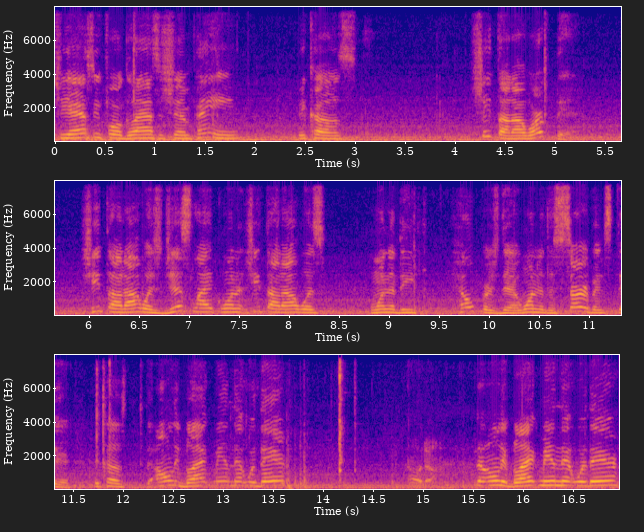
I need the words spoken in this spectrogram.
She asked me for a glass of champagne because she thought I worked there. She thought I was just like one, of, she thought I was one of the helpers there, one of the servants there, because the only black men that were there hold on. The only black men that were there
